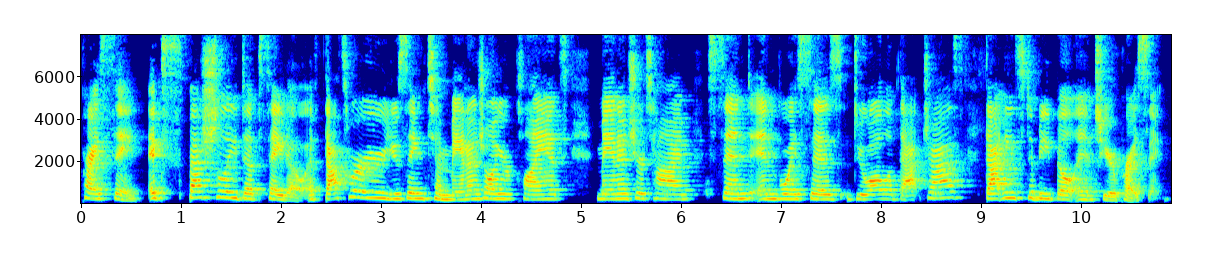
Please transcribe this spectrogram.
pricing, especially Dubsado. If that's where you're using to manage all your clients, manage your time, send invoices, do all of that jazz, that needs to be built into your pricing.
